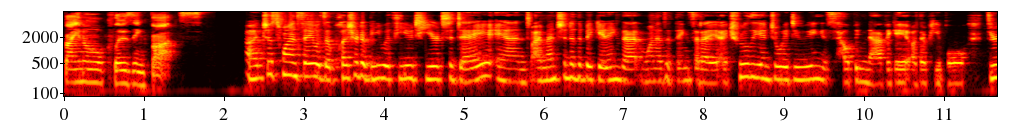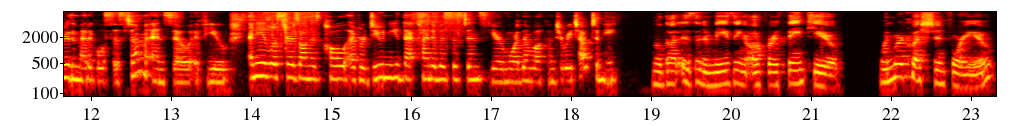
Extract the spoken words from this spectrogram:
final closing thoughts? I just want to say it was a pleasure to be with you here today. And I mentioned in the beginning that one of the things that I, I, truly enjoy doing is helping navigate other people through the medical system. And so if you, any listeners on this call ever do need that kind of assistance, you're more than welcome to reach out to me. Well, that is an amazing offer. Thank you. One more question for you.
